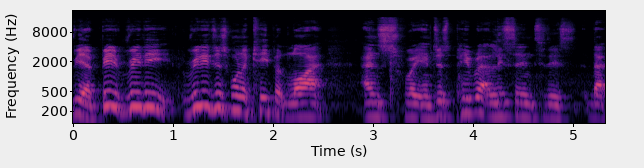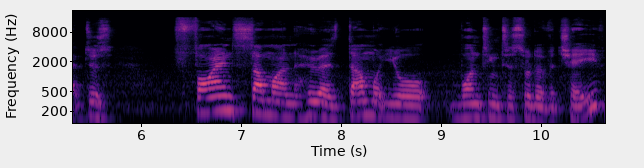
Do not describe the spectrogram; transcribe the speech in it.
yeah, be really, really just want to keep it light and sweet, and just people that are listening to this that just find someone who has done what you're wanting to sort of achieve,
